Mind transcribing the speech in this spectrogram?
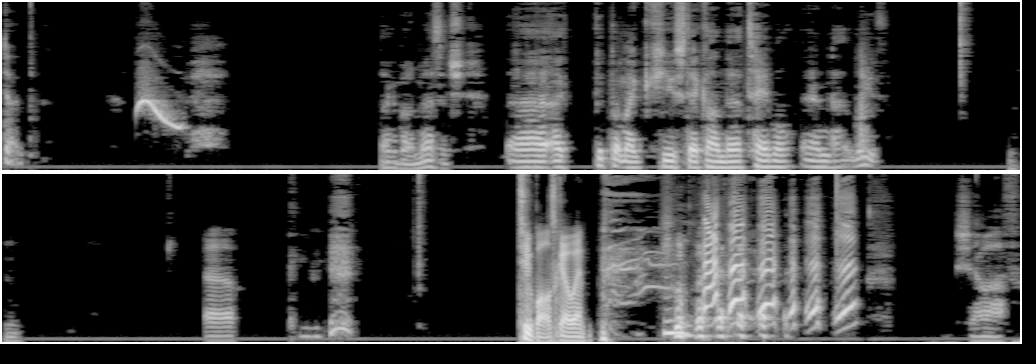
Dope. Talk about a message. Uh, I could put my cue stick on the table and uh, leave. Uh, two balls go in. Show off.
